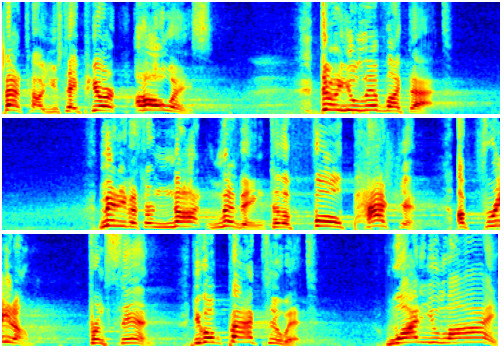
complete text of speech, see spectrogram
That's how you stay pure always. Do you live like that? Many of us are not living to the full passion of freedom from sin. You go back to it. Why do you lie?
